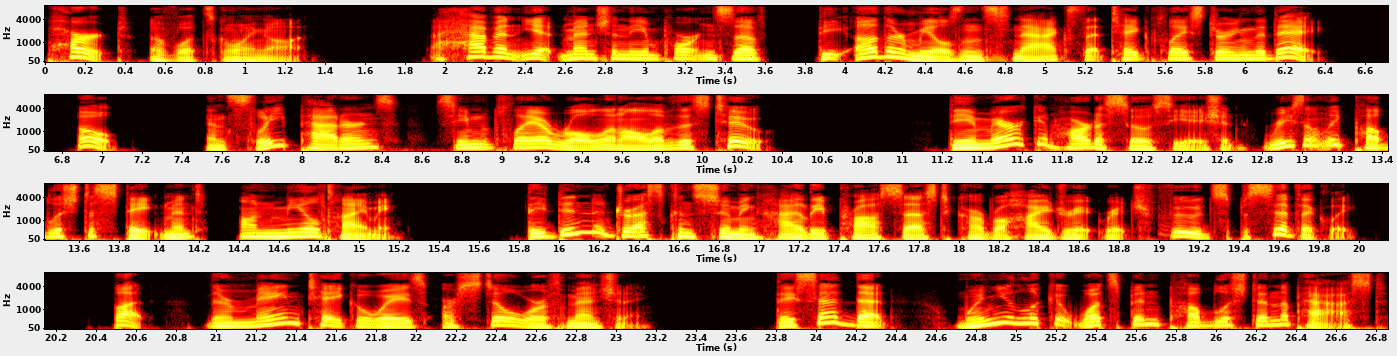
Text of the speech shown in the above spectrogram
part of what's going on. I haven't yet mentioned the importance of the other meals and snacks that take place during the day. Oh, and sleep patterns seem to play a role in all of this too. The American Heart Association recently published a statement on meal timing. They didn't address consuming highly processed carbohydrate rich foods specifically, but their main takeaways are still worth mentioning. They said that when you look at what's been published in the past,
